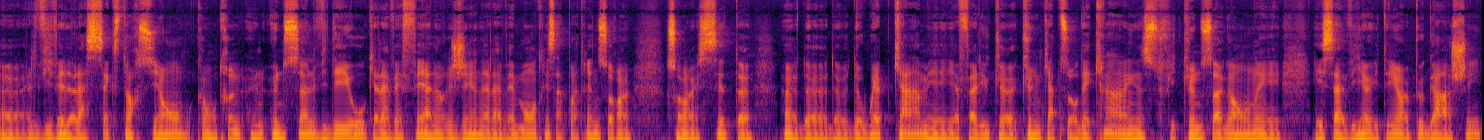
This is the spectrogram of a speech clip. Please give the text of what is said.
euh, elle vivait de la sextorsion contre une, seule vidéo qu'elle avait fait à l'origine. Elle avait montré sa poitrine sur un, sur un site euh, de, de- webcam et il a fallu qu'une capture d'écran. hein. Il ne suffit qu'une seconde et, et sa vie a été un peu gâchée.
